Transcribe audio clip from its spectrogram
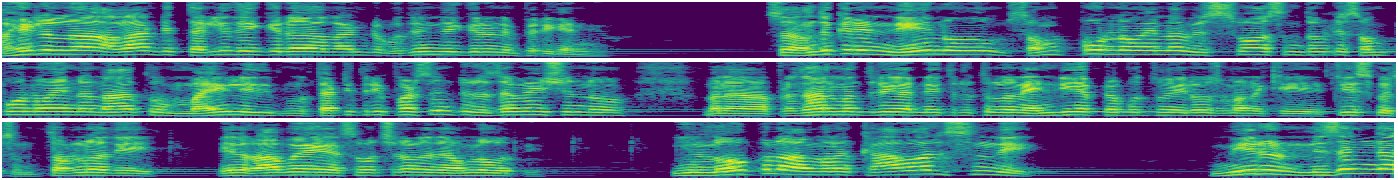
మహిళల అలాంటి తల్లి దగ్గర అలాంటి ఉదయం దగ్గర నేను పెరిగాను. సో అందుకని నేను సంపూర్ణమైన విశ్వాసంతో సంపూర్ణమైన నాకు మహిళ థర్టీ త్రీ పర్సెంట్ రిజర్వేషన్ మన ప్రధానమంత్రి గారి నేతృత్వంలో ఎన్డీఏ ప్రభుత్వం ఈరోజు మనకి తీసుకొచ్చింది. త్వరలో అది ఏదో రాబోయే సంవత్సరాలు అది అమలు అవుతుంది ఈ లోపల మనకు కావాల్సింది మీరు నిజంగా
